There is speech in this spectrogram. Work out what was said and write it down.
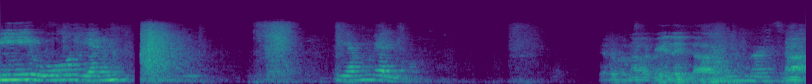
P O N M L ಎರಡು ನಾಲ್ಕು ಐದು ಆಯ್ತಾ ಹಾಂ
